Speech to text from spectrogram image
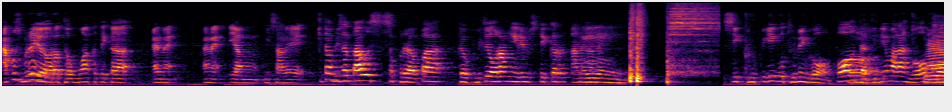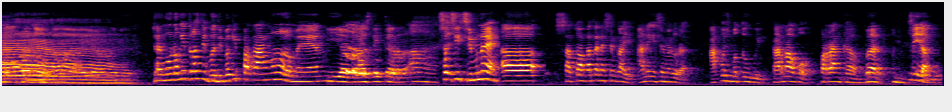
aku sebenarnya ya rada muak ketika enek enek yang misalnya kita bisa tahu seberapa gabutnya orang ngirim stiker aneh-aneh. Hmm. Si grup ini kudune nggopo, Oh. dadine malah nggopo. Nah. ngono. Ah, iya bener. Dan ngono ki terus tiba-tiba ki perang ngono lho, men. iya perang stiker ah So, si meneh eh satu angkatan SMKI, aneh SMK ora. Aku wis metu kuwi. Karena apa? Perang gambar, benci aku.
